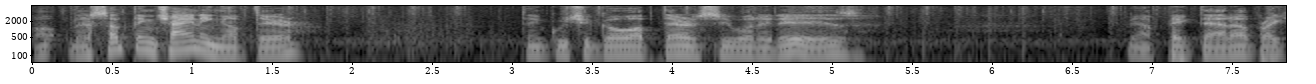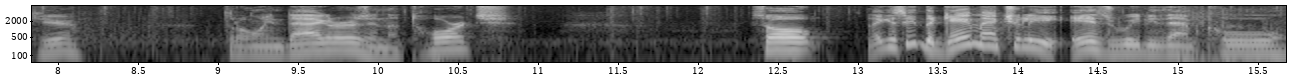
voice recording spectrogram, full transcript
Oh, there's something shining up there. I think we should go up there and see what it is. Yeah, pick that up right here. Throwing daggers and a torch. So, like I see, the game actually is really damn cool.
